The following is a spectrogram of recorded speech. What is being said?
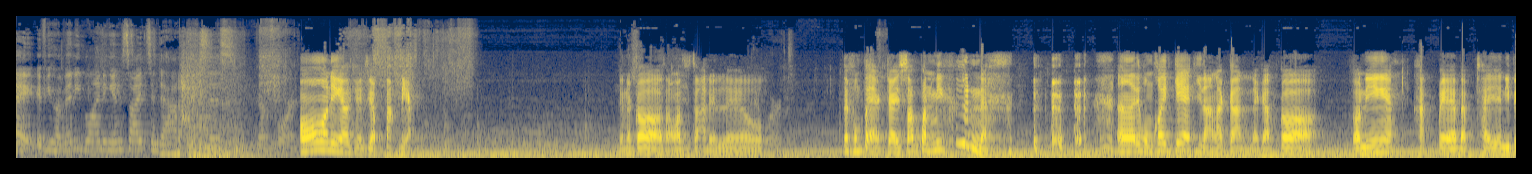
Hey, if you have any blinding insights into how to fix this, go for it. อ๋อนี่ไงโอเคเสียบปลั๊กเดียวจากนั้นก็สามารถศึกษาได้แล้ว It worked. แต่ผมแปลกใจซับมันไม่ขึ้นนะ เออเดี๋ยวผมค่อยแก้ทีหลังละกันนะครับ ก็ตอนนี้หัดแปลแบบใช้อันนี้ไป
